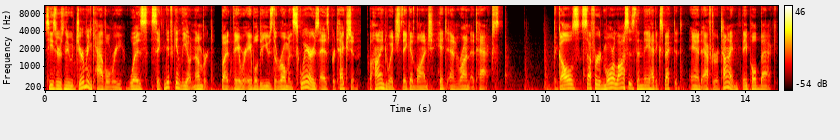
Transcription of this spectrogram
Caesar's new German cavalry was significantly outnumbered, but they were able to use the Roman squares as protection, behind which they could launch hit and run attacks. The Gauls suffered more losses than they had expected, and after a time, they pulled back.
